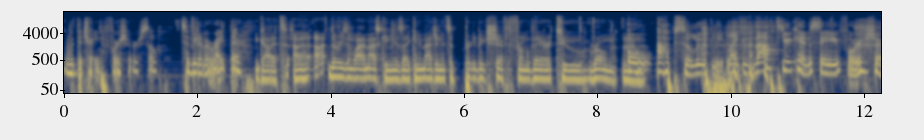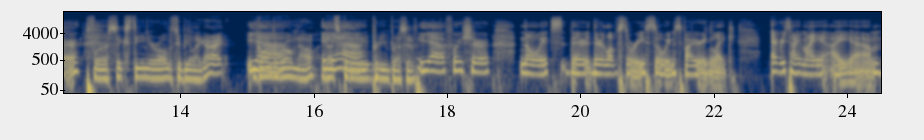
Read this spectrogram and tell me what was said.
with the train for sure. So it's a bit of a ride there. Got it. Uh, uh, the reason why I'm asking is I can imagine it's a pretty big shift from there to Rome. Then. Oh, absolutely! like that, you can say for sure. For a 16 year old to be like, all right, going to Rome now. That's Yeah. pretty pretty impressive. Yeah, for sure. No, it's their their love story is so inspiring. Like every time I I um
